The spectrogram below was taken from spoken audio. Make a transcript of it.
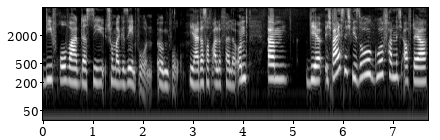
die froh war, dass sie schon mal gesehen wurden irgendwo. Ja, das auf alle Fälle. Und ähm, wir, ich weiß nicht wieso, Gur fand ich auf der,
